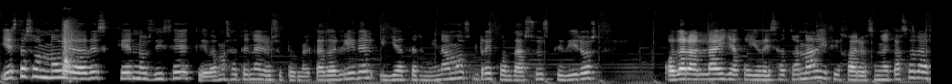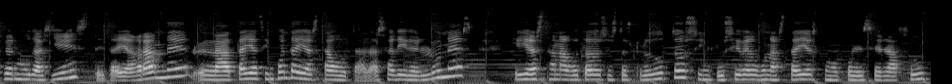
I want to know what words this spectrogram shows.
Y estas son novedades que nos dice que vamos a tener el supermercado Lidl y ya terminamos. Recordad suscribiros o dar al like ya que ayudéis al canal y fijaros, en el caso de las bermudas jeans de talla grande, la talla 50 ya está agotada, ha salido el lunes y ya están agotados estos productos, inclusive algunas tallas como puede ser el azul,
